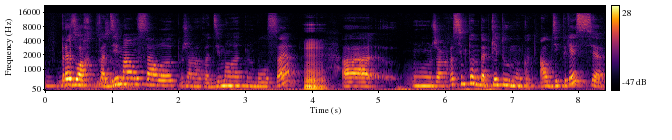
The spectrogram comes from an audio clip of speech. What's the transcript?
біраз уақытқа демалыс алып жаңағы демалатын болса м, жаңағы симптомдар кетуі мүмкін. Ал депрессия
